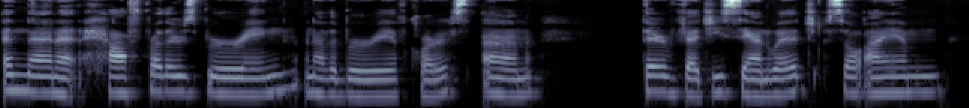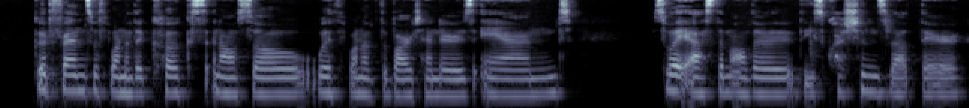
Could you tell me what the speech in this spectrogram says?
and then at Half Brothers Brewing, another brewery, of course, um, their veggie sandwich. So I am good friends with one of the cooks and also with one of the bartenders, and so I asked them all the, these questions about their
